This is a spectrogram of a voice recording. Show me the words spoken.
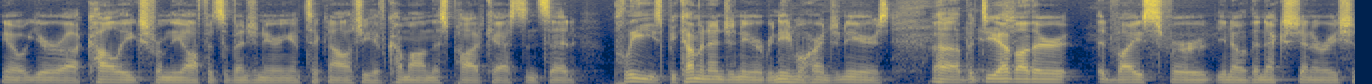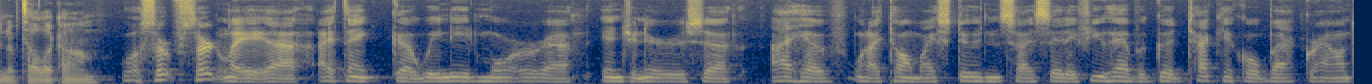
you know, your uh, colleagues from the Office of Engineering and Technology have come on this podcast and said, please become an engineer. We need more engineers. Uh, but do you have other advice for you know the next generation of telecom? Well, cer- certainly, uh, I think uh, we need more uh, engineers. Uh, I have when I tell my students, I said if you have a good technical background.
